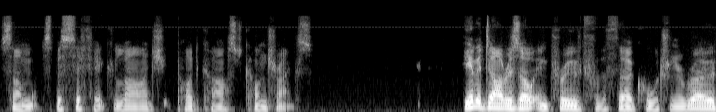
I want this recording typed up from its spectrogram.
some specific large podcast contracts. The EBITDA result improved for the third quarter in a row,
